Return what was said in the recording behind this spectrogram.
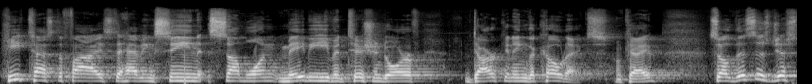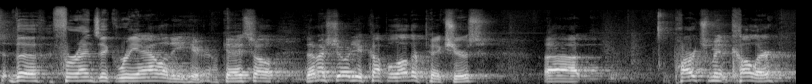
He testifies to having seen someone, maybe even Tischendorf, darkening the codex. Okay? So this is just the forensic reality here. Okay? So then I showed you a couple other pictures. Uh, parchment color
